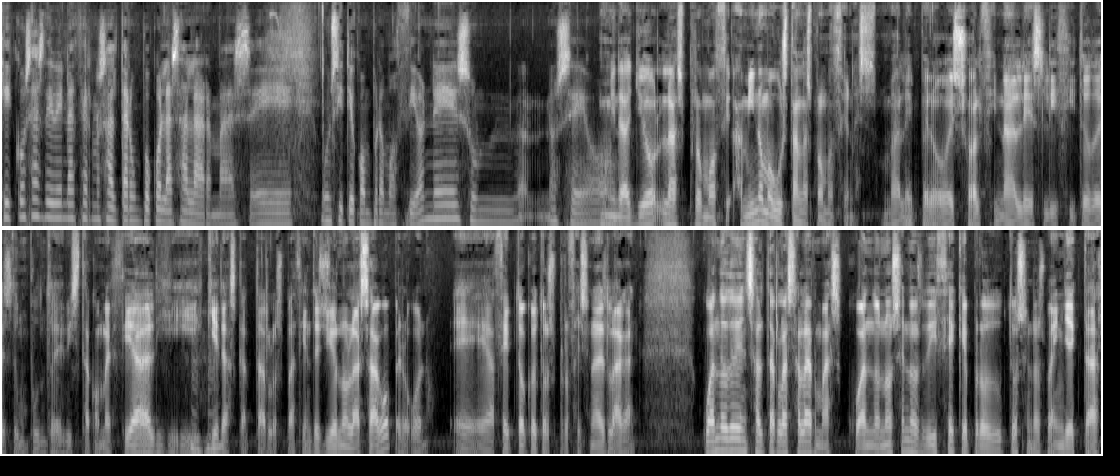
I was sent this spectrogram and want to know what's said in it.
¿Qué cosas deben hacernos saltar un poco las alarmas? Eh, ¿Un sitio con promociones? Un, no sé. O... Mira, yo las promociones, a mí no me gustan las promociones, ¿vale? Pero eso al final es lícito desde un punto de vista comercial y, y quieras captar los pacientes. Yo no las hago, pero bueno, eh, acepto que otros profesionales la hagan. ¿Cuándo deben saltar las alarmas? Cuando no se nos dice qué producto se nos va a inyectar.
